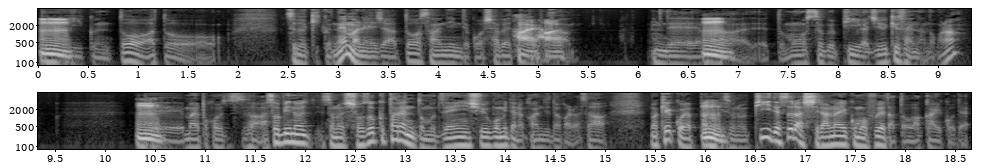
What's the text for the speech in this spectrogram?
ピー君と、あと、つぶきくんね、マネージャーと3人でこう喋っててさ、はいはい、で、まあ、えっと、もうすぐ P が19歳になるのかな？うん、で、まあやっぱこうさ、遊びの、その所属タレントも全員集合みたいな感じだからさ、まあ結構やっぱりその P ですら知らない子も増えたと、若い子で。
